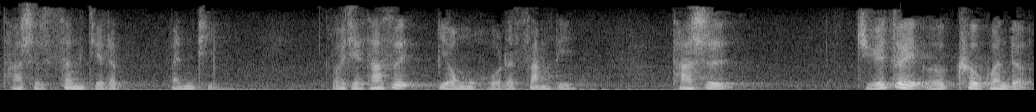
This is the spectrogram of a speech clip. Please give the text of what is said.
他是圣洁的本体，而且他是永活的上帝，他是绝对而客观的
